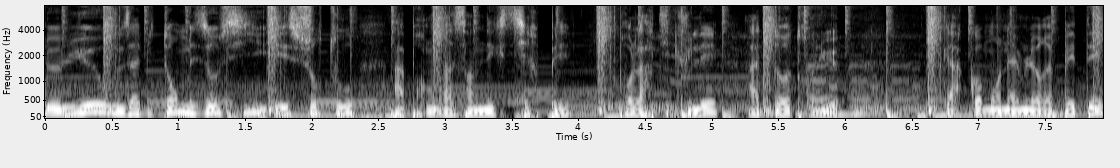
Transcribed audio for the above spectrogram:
le lieu où nous habitons, mais aussi et surtout apprendre à s'en extirper pour l'articuler à d'autres lieux. Car comme on aime le répéter,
